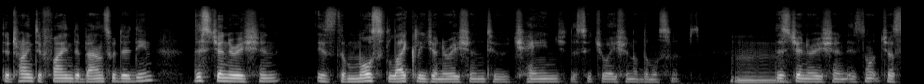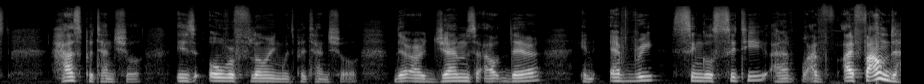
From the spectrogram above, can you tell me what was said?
they're trying to find the balance with their deen. This generation is the most likely generation to change the situation of the muslims. Mm. this generation is not just has potential is overflowing with potential. There are gems out there in every single city. And i've i've, I've found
